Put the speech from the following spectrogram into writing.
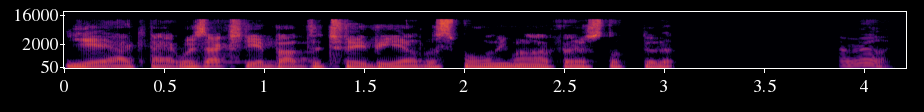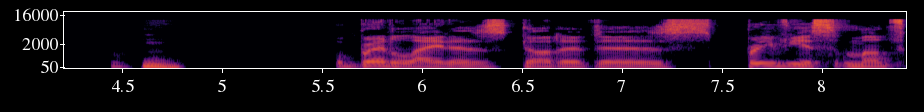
Yeah, okay. It was actually above the 2BL this morning when I first looked at it. Oh, really? Hmm. Hmm. Well, Brentalada's got it as previous month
